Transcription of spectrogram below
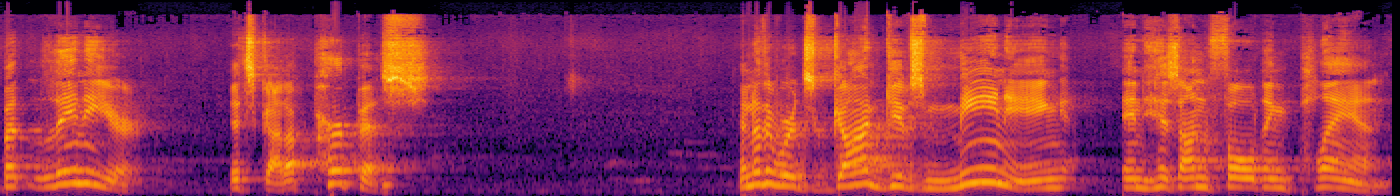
but linear. It's got a purpose. In other words, God gives meaning in his unfolding plan.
